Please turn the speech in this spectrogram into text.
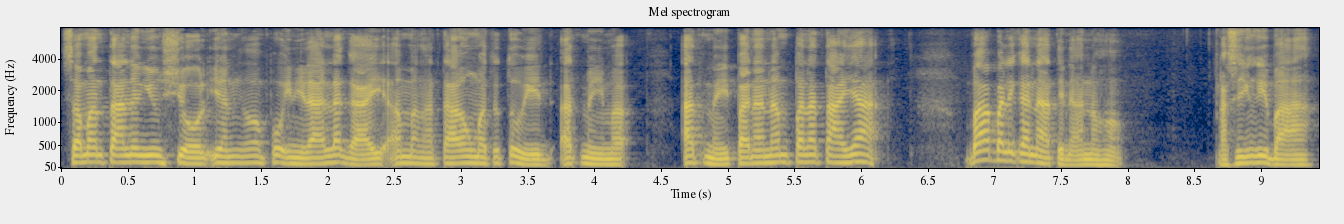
Samantalang yung Sheol, yan nga po inilalagay ang mga taong matutuwid at may, ma- at may pananampalataya. Babalikan natin ano ho. Kasi yung iba,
